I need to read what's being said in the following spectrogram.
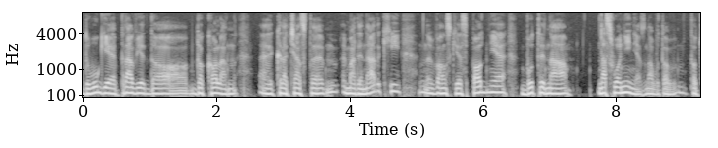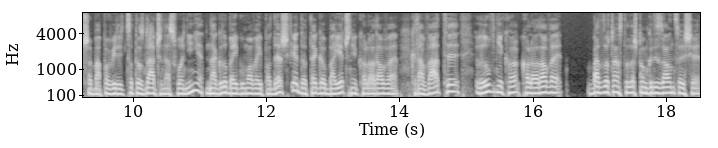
długie, prawie do, do kolan e, kraciaste marynarki, wąskie spodnie, buty na na słoninie, znowu to, to trzeba powiedzieć, co to znaczy na słoninie, na grubej gumowej podeszwie, do tego bajecznie kolorowe krawaty, równie kolorowe bardzo często zresztą gryzące się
